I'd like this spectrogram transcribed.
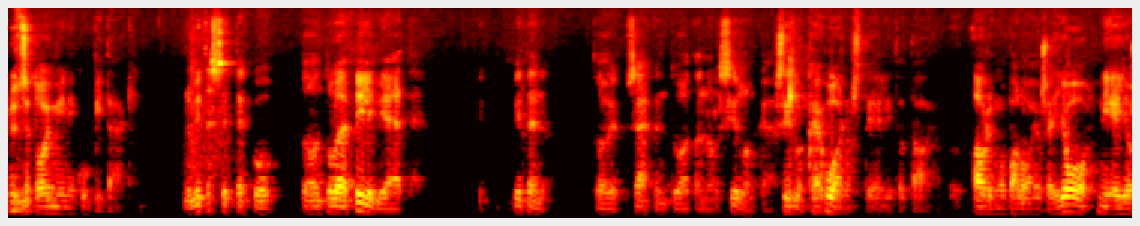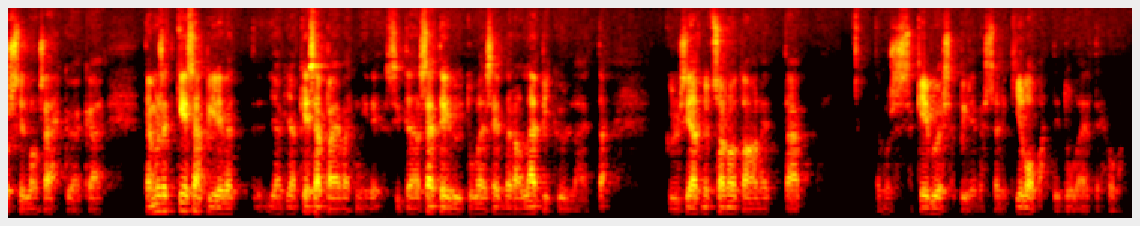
Nyt se toimii niin kuin pitääkin. No mitä sitten, kun tuohon tulee pilviä eteen? Miten toi sähkön tuotannolle silloin käy? Silloin käy huonosti, eli tota, auringonvaloa jos ei ole, niin ei ole silloin sähköäkään. Tämmöiset kesäpilvet ja, ja kesäpäivät, niin sitä säteilyä tulee sen verran läpi kyllä, että kyllä sieltä nyt sanotaan, että tämmöisessä kevyessä pilvessä niin kilowatti tulee tehoa.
